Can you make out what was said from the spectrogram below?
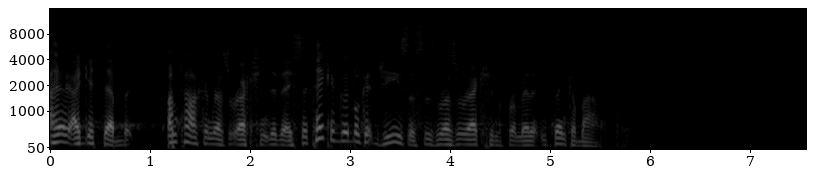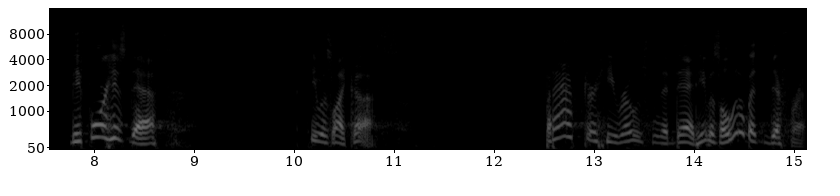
I, I get that, but I'm talking resurrection today. So take a good look at Jesus' resurrection for a minute and think about it. Before his death, he was like us. But after he rose from the dead, he was a little bit different.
